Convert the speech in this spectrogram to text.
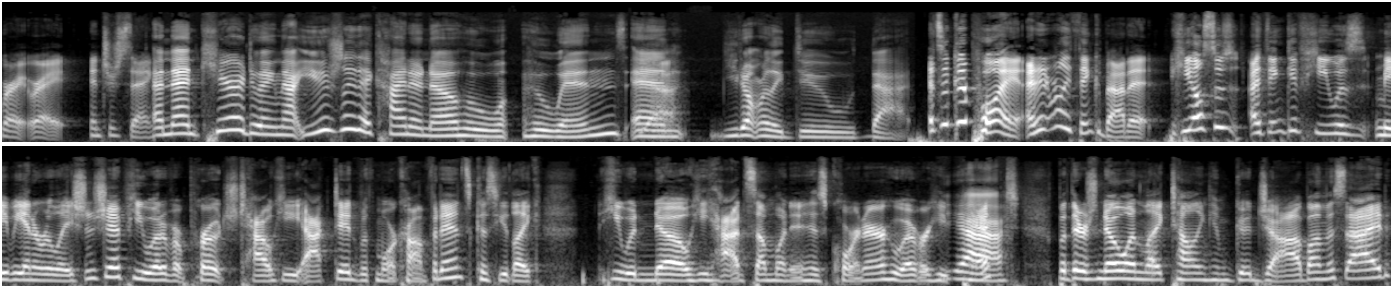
Right, right. Interesting. And then Kira doing that. Usually they kind of know who who wins, and Yeah. you don't really do that. It's a good point. I didn't really think about it. He also, I think, if he was maybe in a relationship, he would have approached how he acted with more confidence because he like he would know he had someone in his corner, whoever he Yeah. picked. But there's no one like telling him good job on the side,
